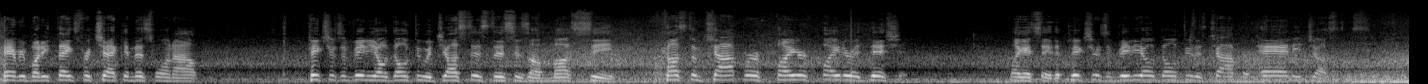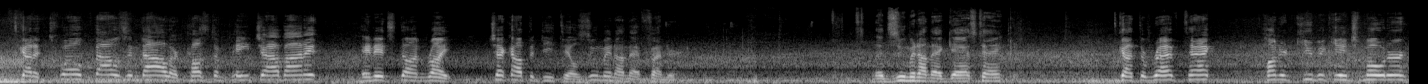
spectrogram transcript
Hey everybody, thanks for checking this one out. Pictures and video don't do it justice. This is a must-see. Custom Chopper Firefighter Edition. Like I say, the pictures and video don't do this chopper any justice. It's got a $12,000 custom paint job on it, and it's done right. Check out the details. Zoom in on that fender. Let's zoom in on that gas tank. It's got the RevTech 100 cubic inch motor,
